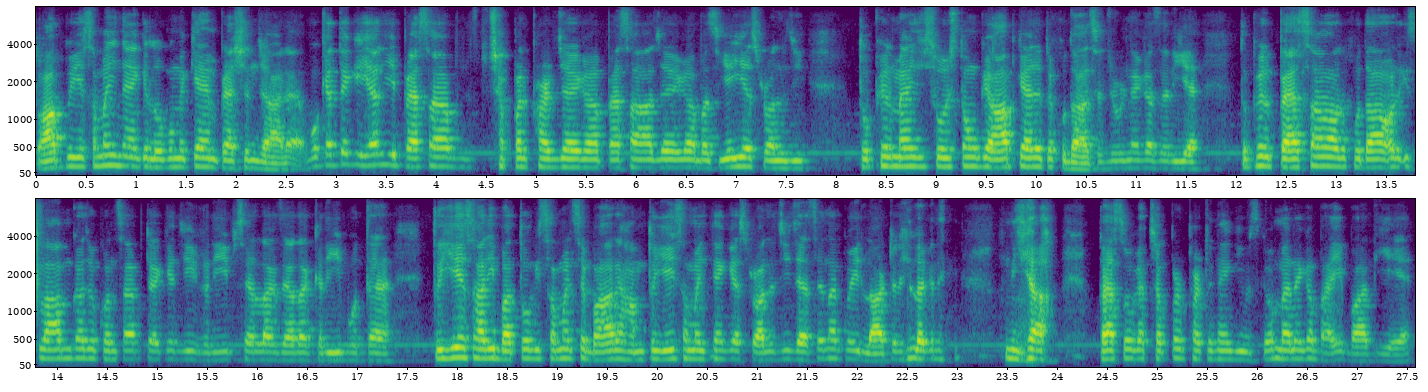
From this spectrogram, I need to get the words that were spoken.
तो आपको ये समझना है कि लोगों में क्या इंप्रेशन जा रहा है। वो कहते हैं कि यार, ये पैसा छप्पर फट जाएगा, पैसा आ जाएगा, बस यही एस्ट्रोलॉजी तो फिर मैं सोचता हूँ कि आप कह रहे थे खुदा से जुड़ने का ज़रिया तो फिर पैसा और खुदा और इस्लाम का जो कॉन्सेप्ट है कि जी गरीब से अल्लाह ज़्यादा करीब होता है तो ये सारी बातों की समझ से बाहर है। हम तो यही समझते हैं कि एस्ट्रोलॉजी जैसे ना कोई लॉटरी लगने या पैसों का छप्पड़ फटने की उसको मैंने कहा, भाई, बात ये है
